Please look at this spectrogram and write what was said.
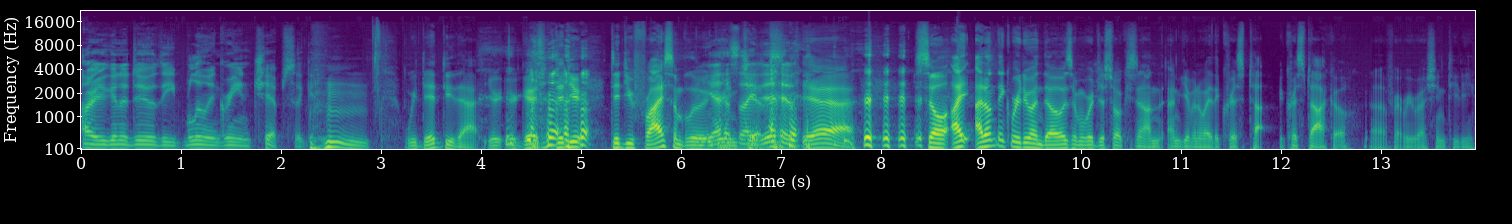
are you gonna do the blue and green chips again? We did do that. You're, you're good. did you did you fry some blue and green? Yes, green I chips? did. Yeah. so I, I don't think we're doing those, and we're just focusing on, on giving away the crisp ta- crisp taco uh, for every rushing TD.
